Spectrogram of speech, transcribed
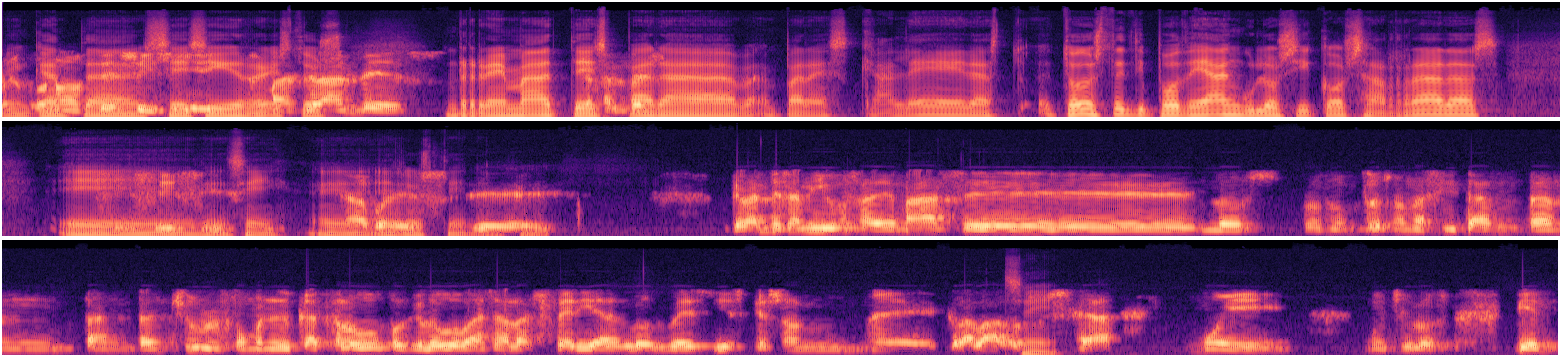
me encantan, sí, sí, remates para, para escaleras, todo este tipo de ángulos y cosas raras. Eh, sí, eh, ah, pues, ellos tienen. Eh, grandes amigos, además los productos son así tan tan tan tan chulos como en el catálogo, porque luego vas a las ferias, los ves y es que son clavados, o sea, muy muy chulos. Bien,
